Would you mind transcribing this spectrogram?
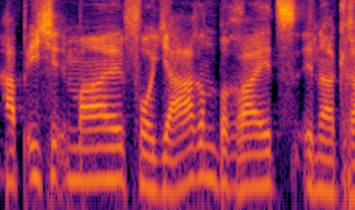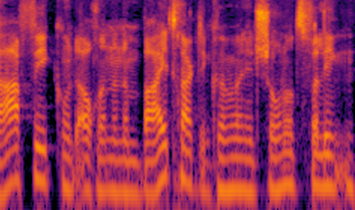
habe ich mal vor Jahren bereits in einer Grafik und auch in einem Beitrag, den können wir in den Shownotes verlinken,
